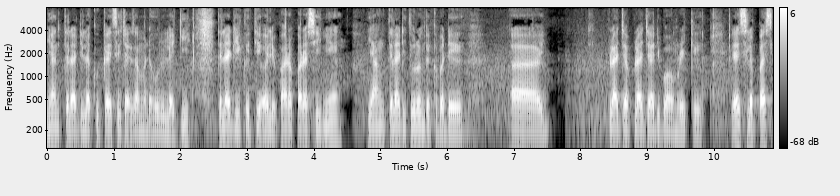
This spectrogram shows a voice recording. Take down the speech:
yang telah dilakukan sejak zaman dahulu lagi telah diikuti oleh para-para senior yang telah diturunkan kepada uh, pelajar-pelajar di bawah mereka. Dan selepas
